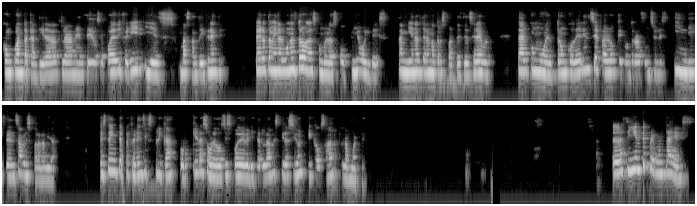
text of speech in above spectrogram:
con cuánta cantidad, claramente, o sea, puede diferir y es bastante diferente. Pero también algunas drogas, como las opioides, también alteran otras partes del cerebro, tal como el tronco del encéfalo que controla funciones indispensables para la vida. Esta interferencia explica por qué la sobredosis puede debilitar la respiración y causar la muerte. La siguiente pregunta es,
